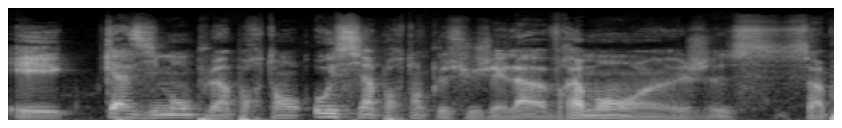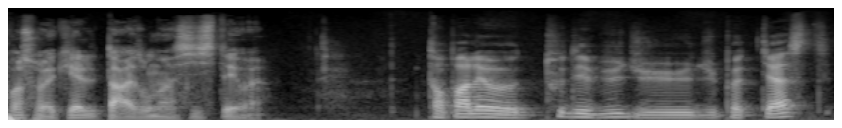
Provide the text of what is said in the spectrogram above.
est quasiment plus important, aussi important que le sujet. Là, vraiment, euh, c'est un point sur lequel tu as raison d'insister. Ouais. T'en parlais au tout début du, podcast.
